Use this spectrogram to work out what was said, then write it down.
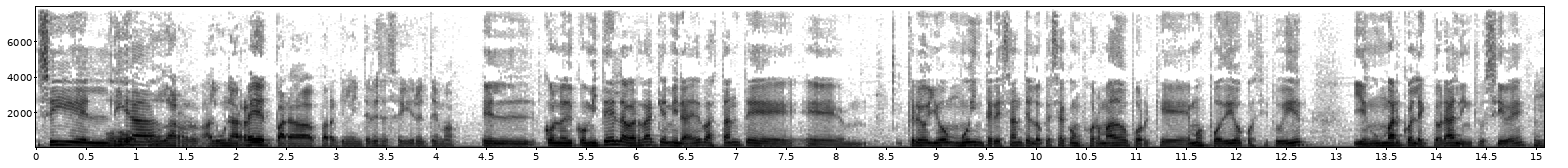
Sí, el día... O dar alguna red para, para quien le interese seguir el tema. El, con el comité, la verdad que, mira, es bastante, eh, creo yo, muy interesante lo que se ha conformado porque hemos podido constituir y en un marco electoral inclusive, hmm.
